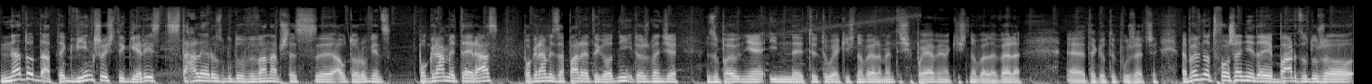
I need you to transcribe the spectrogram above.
Na dodatek większość tych gier jest stale rozbudowywana przez e, autorów, więc pogramy teraz, pogramy za parę tygodni i to już będzie zupełnie inny tytuł, jakieś nowe elementy się pojawią, jakieś nowe levele, e, tego typu rzeczy. Na pewno tworzenie daje bardzo dużo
